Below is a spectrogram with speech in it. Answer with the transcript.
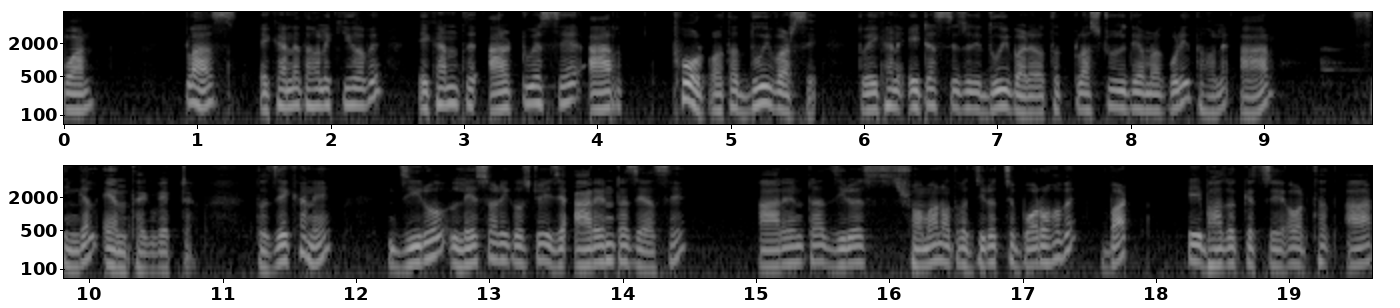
one plus এখানে তাহলে কি হবে? এখান আর টু এসে আর ফোর অর্থাৎ দুই বাড়ছে। তো এখানে এইটার চেয়ে যদি দুই বাড়ে, অর্থাৎ প্লাস টু যদি আমরা করি, তাহলে আর সিঙ্গেল এন থাকবে একটা। তো যেখানে zero less or equals to এই যে আর এনটা যে আছে আর এনটা জিরো সমান অথবা জিরোর চেয়ে বড় হবে বাট এই ভাজকের চেয়ে, অর্থাৎ আর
